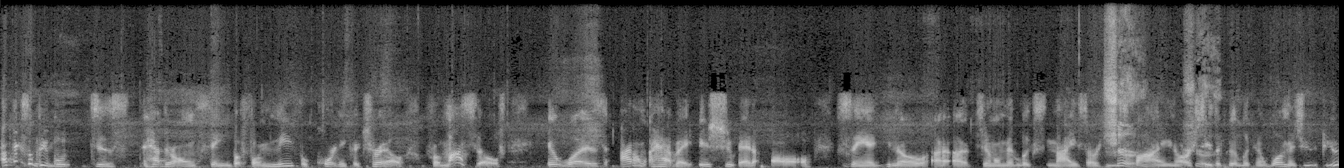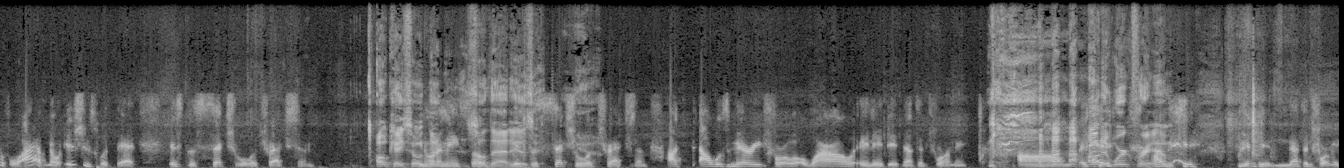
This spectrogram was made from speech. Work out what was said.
I think some people just have their own thing, but for me, for Courtney Cottrell, for myself, it was I don't have an issue at all saying you know a, a gentleman looks nice or he's Sure, fine or sure. she's a good looking woman, she's beautiful. I have no issues with that. It's the sexual attraction. Okay, so You know what I mean? So, that is it's the sexual yeah. attraction. I I was married for a while and it did nothing for me. Um, How did it work for I him? mean, it did nothing for me.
